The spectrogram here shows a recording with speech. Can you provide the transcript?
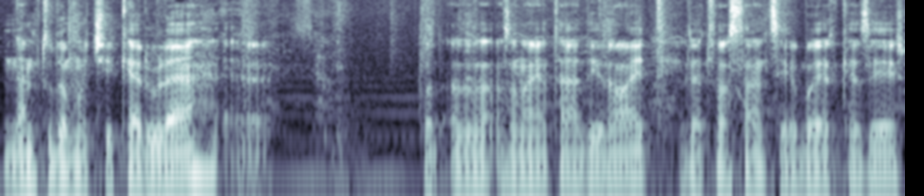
nem tudom, hogy sikerül-e az, az a Najatádi rajt, illetve aztán a célba érkezés,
